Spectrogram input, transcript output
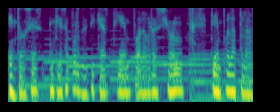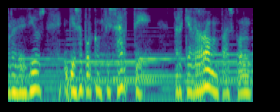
Entonces empieza por dedicar tiempo a la oración, tiempo a la palabra de Dios, empieza por confesarte para que rompas con,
